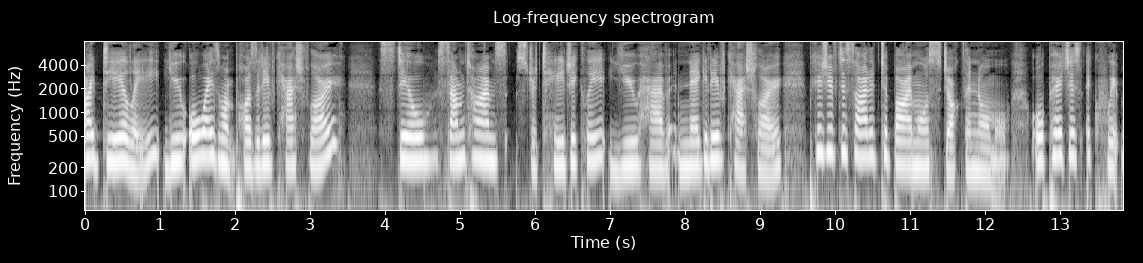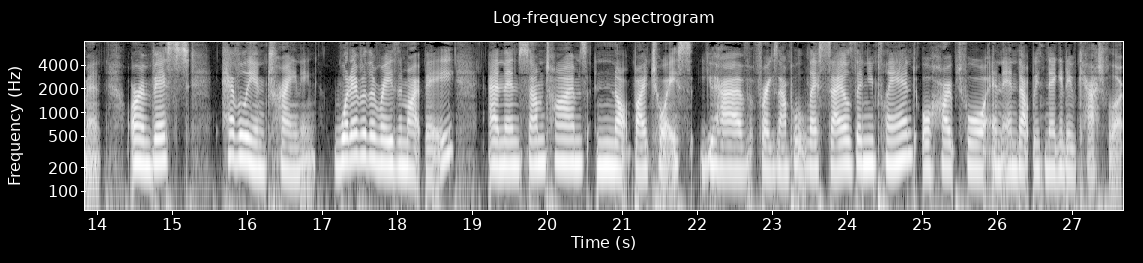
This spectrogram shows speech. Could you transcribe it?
Ideally, you always want positive cash flow. Still, sometimes strategically you have negative cash flow because you've decided to buy more stock than normal, or purchase equipment, or invest heavily in training, whatever the reason might be. And then sometimes not by choice. You have, for example, less sales than you planned or hoped for and end up with negative cash flow.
